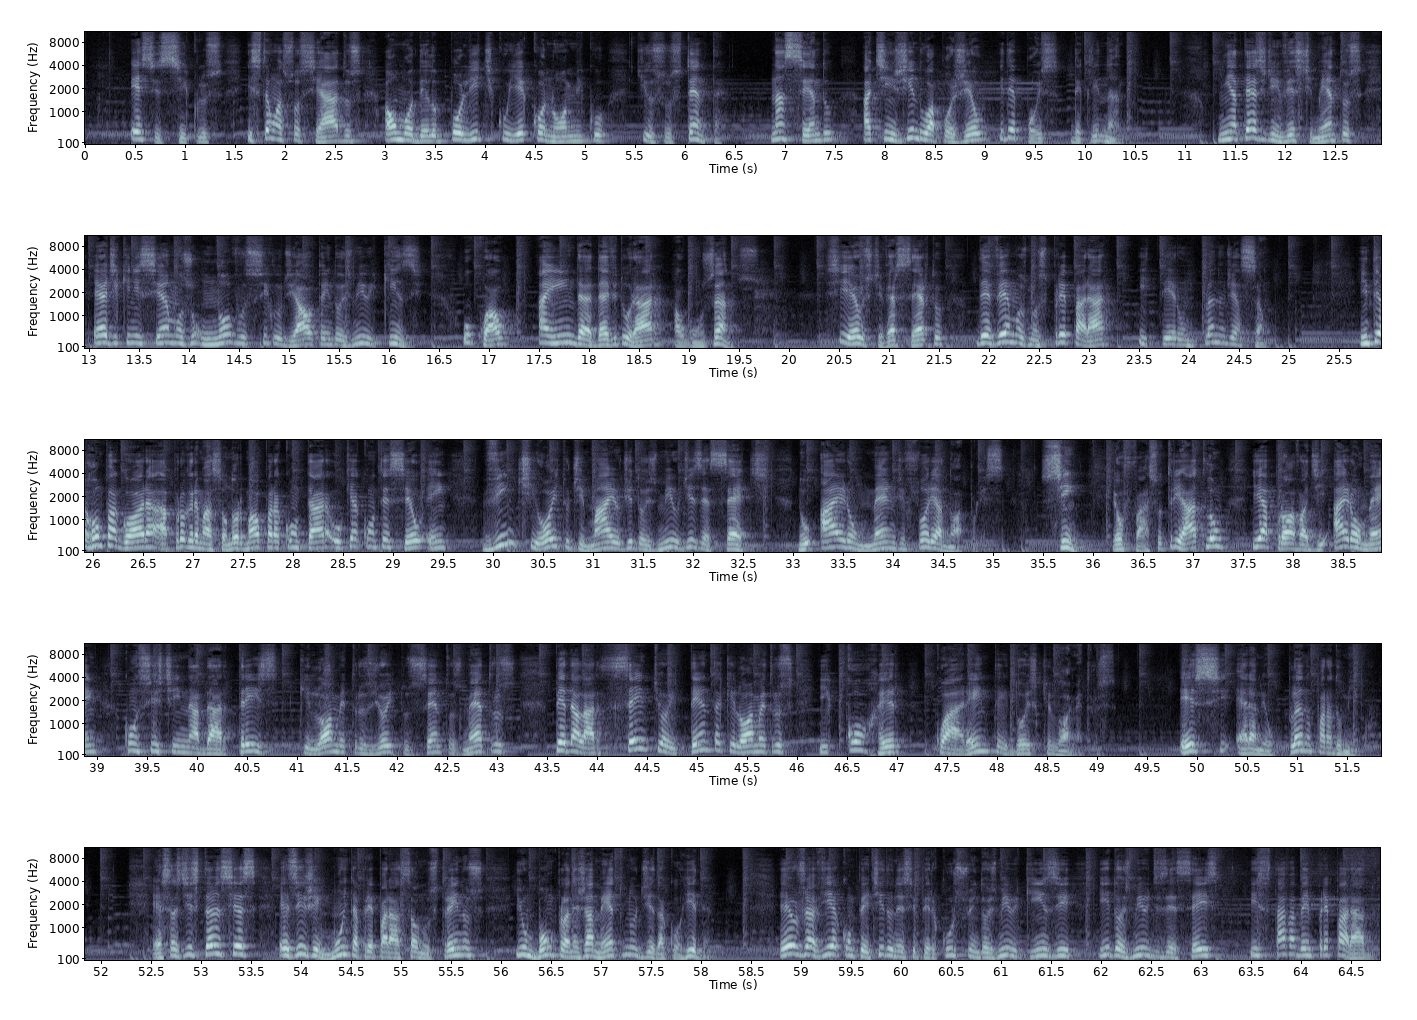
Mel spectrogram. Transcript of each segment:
Esses ciclos estão associados ao modelo político e econômico que o sustenta, nascendo, atingindo o apogeu e depois declinando. Minha tese de investimentos é a de que iniciamos um novo ciclo de alta em 2015, o qual ainda deve durar alguns anos. Se eu estiver certo, devemos nos preparar e ter um plano de ação. Interrompa agora a programação normal para contar o que aconteceu em 28 de maio de 2017, no Ironman de Florianópolis. Sim, eu faço triatlon e a prova de Ironman consiste em nadar 3 km e 800 metros, pedalar 180 km e correr 42 km. Esse era meu plano para domingo. Essas distâncias exigem muita preparação nos treinos e um bom planejamento no dia da corrida. Eu já havia competido nesse percurso em 2015 e 2016 e estava bem preparado.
